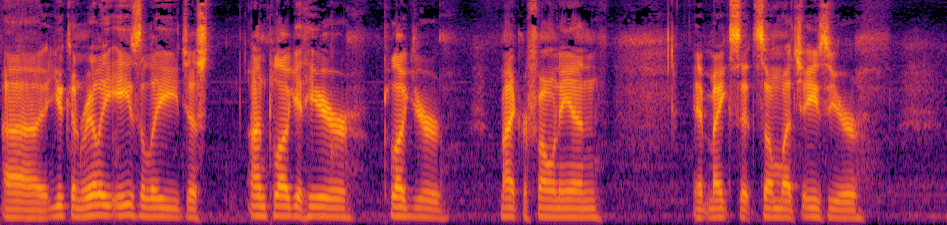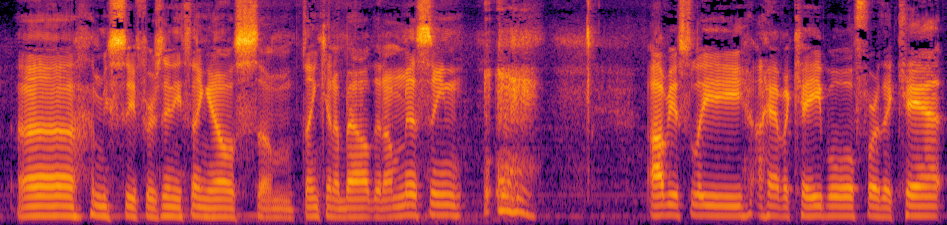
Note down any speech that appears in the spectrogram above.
Uh, you can really easily just unplug it here, plug your microphone in. It makes it so much easier uh, let me see if there's anything else I'm thinking about that I'm missing. obviously I have a cable for the cat,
